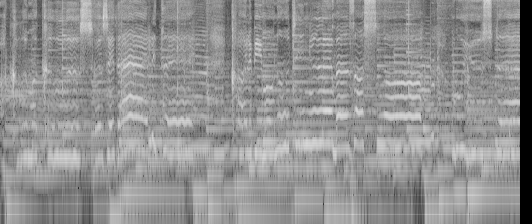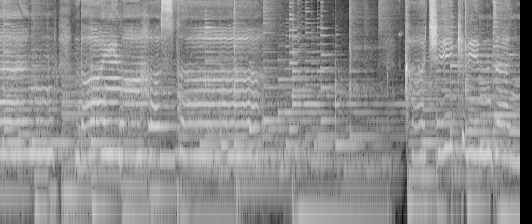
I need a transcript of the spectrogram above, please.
Aklım akıllı söz eder de Kalbim onu dinlemez asla. Bu yüzden daima hasta. Kaç iklimden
